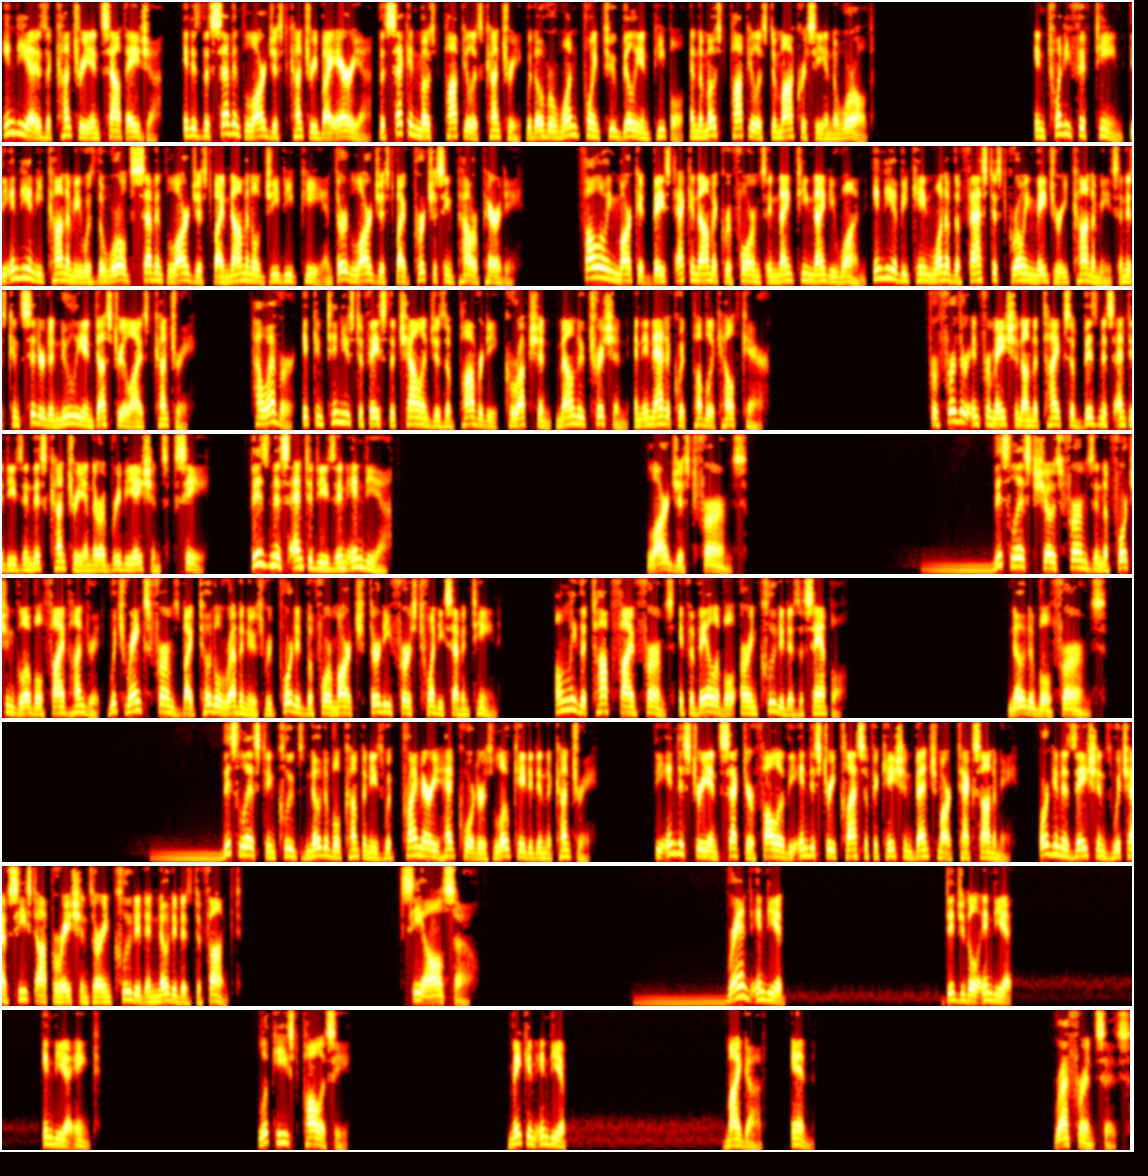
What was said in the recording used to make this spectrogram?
India is a country in South Asia. It is the seventh largest country by area, the second most populous country, with over 1.2 billion people, and the most populous democracy in the world. In 2015, the Indian economy was the world's seventh largest by nominal GDP and third largest by purchasing power parity. Following market-based economic reforms in 1991, India became one of the fastest-growing major economies and is considered a newly industrialized country. However, it continues to face the challenges of poverty, corruption, malnutrition, and inadequate public health care. For further information on the types of business entities in this country and their abbreviations, see Business entities in India Largest firms This list shows firms in the Fortune Global 500, which ranks firms by total revenues reported before March 31, 2017. Only the top five firms, if available, are included as a sample. Notable firms This list includes notable companies with primary headquarters located in the country. The industry and sector follow the Industry Classification Benchmark taxonomy. Organizations which have ceased operations are included and noted as defunct. See also Brand India Digital India India Inc. Look East Policy Make in India MyGov in. References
